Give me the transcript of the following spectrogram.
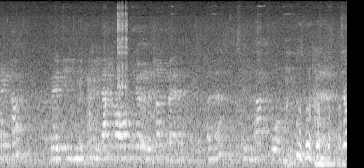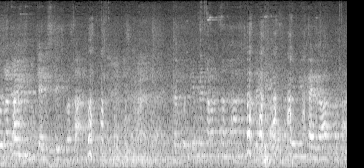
ไหมคะเวทีนี้มีนักร้องเยอะเลยตั้งแต่อันนั้นสี่ห้าขวบจนกระทั่งถึงเจ็ดสิบอะค่ะแต่คนนี้ไม่รับนะคะเล่นของ ไม่มีใครรับนะคะ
